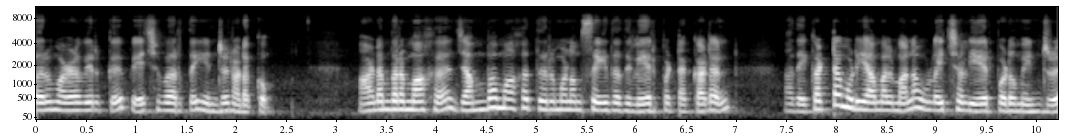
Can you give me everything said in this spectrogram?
வரும் அளவிற்கு பேச்சுவார்த்தை இன்று நடக்கும். ஆடம்பரமாக ஜம்பமாக திருமணம் செய்ததில் ஏற்பட்ட கடன் அதை கட்ட முடியாமல் மன உளைச்சல் ஏற்படும் என்று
